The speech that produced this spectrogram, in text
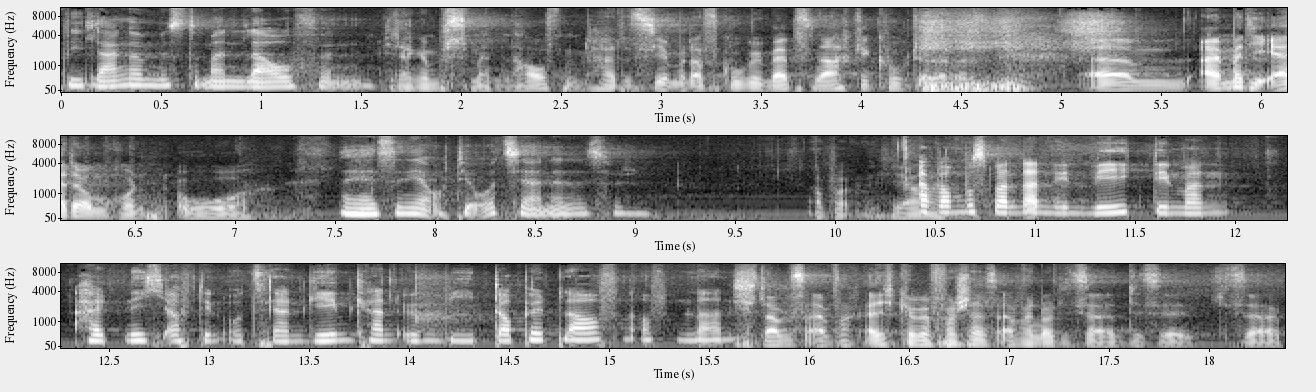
wie lange müsste man laufen? Wie lange müsste man laufen? Hat es jemand auf Google Maps nachgeguckt oder was? ähm, einmal die Erde umrunden. Oh. Naja, es sind ja auch die Ozeane dazwischen. Aber, ja. Aber muss man dann den Weg, den man halt nicht auf den Ozean gehen kann, irgendwie doppelt laufen auf dem Land? ich glaube, es ist einfach, ich kann mir vorstellen, es ist einfach nur dieser, diese, dieser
